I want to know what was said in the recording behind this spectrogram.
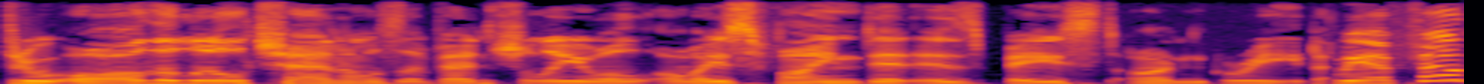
through all the little channels, eventually you will always find it is based on greed. We have found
